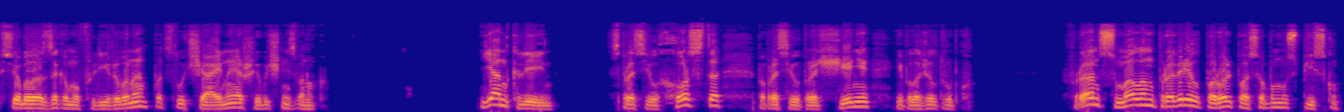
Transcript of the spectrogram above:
Все было закамуфлировано под случайный ошибочный звонок. Ян Клейн спросил Хорста, попросил прощения и положил трубку. Франц Малон проверил пароль по особому списку.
